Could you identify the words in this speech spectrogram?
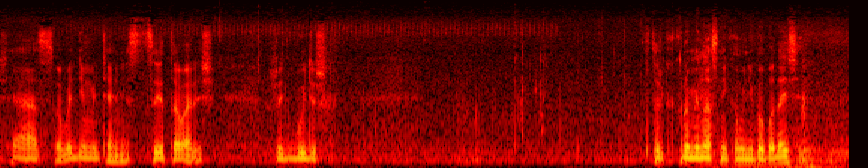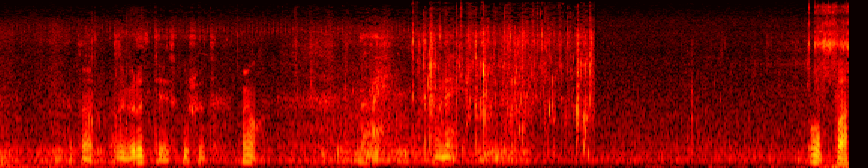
Сейчас, освободим у тебя несцы, товарищ. Жить будешь. Только кроме нас никому не попадайся. А то заберут тебя и скушают. Понял? Давай, гуляй. Опа!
